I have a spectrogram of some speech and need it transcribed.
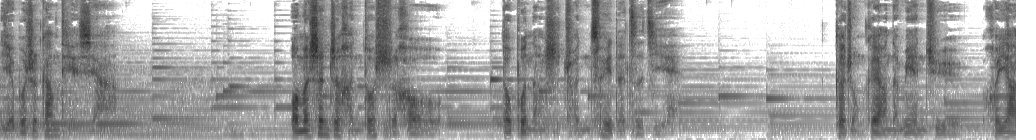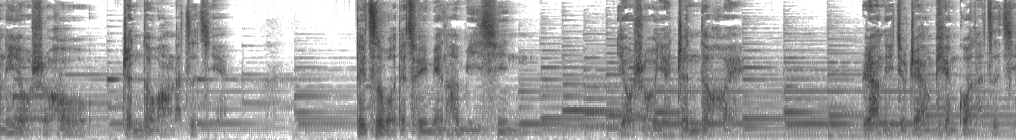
也不是钢铁侠，我们甚至很多时候都不能是纯粹的自己。各种各样的面具会让你有时候真的忘了自己，对自我的催眠和迷信，有时候也真的会让你就这样骗过了自己。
